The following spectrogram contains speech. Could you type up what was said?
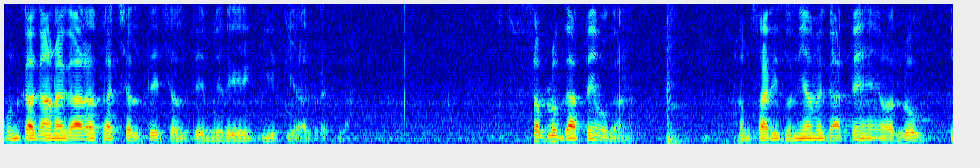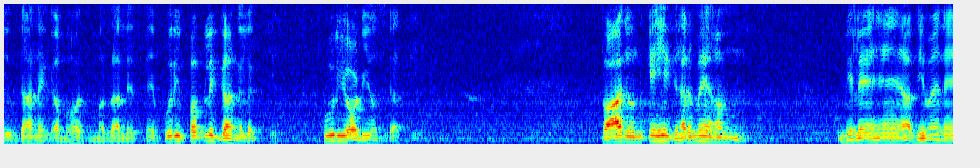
उनका गाना गा रहा था चलते चलते मेरे एक गीत याद रखना। सब लोग गाते हैं वो गाना। हम सारी दुनिया में गाते हैं और लोग इस गाने का बहुत मज़ा लेते हैं। पूरी पब्लिक गाने लगती है। पूरी ऑडियंस गाती है। तो आज उनके ही घर में हम मिले हैं। अभी मैंने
